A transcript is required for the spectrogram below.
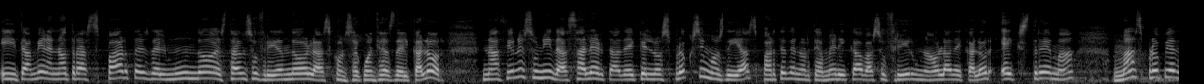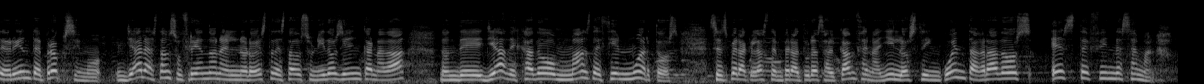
Y también en otras partes del mundo están sufriendo las consecuencias del calor. Naciones Unidas alerta de que en los próximos días parte de Norteamérica va a sufrir una ola de calor extrema más propia de Oriente Próximo. Ya la están sufriendo en el noroeste de Estados Unidos y en Canadá, donde ya ha dejado más de 100 muertos. Se espera que las temperaturas alcancen allí los 50 grados este fin de semana.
